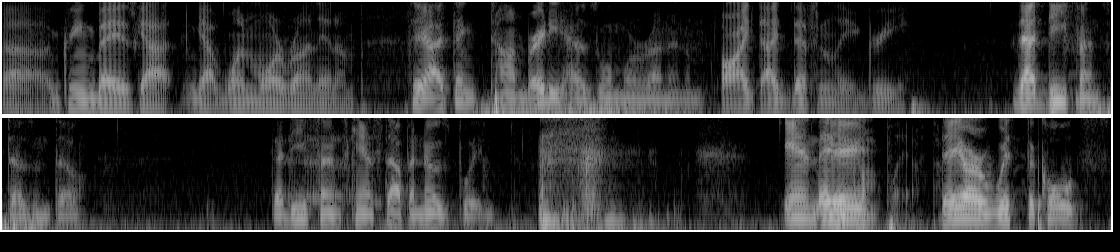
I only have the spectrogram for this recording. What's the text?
Uh, Green Bay's got got one more run in them. See, I think Tom Brady has one more run in him. Oh, I, I definitely agree. That defense doesn't, though. That defense can't stop a nosebleed. and Maybe they, come playoff time. they are with the Colts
